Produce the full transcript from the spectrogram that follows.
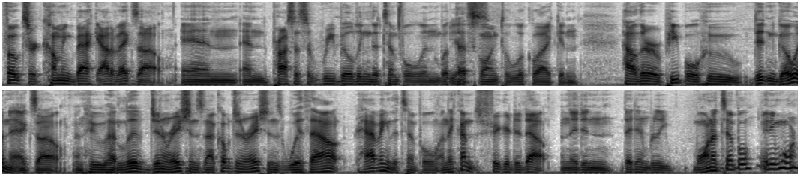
folks are coming back out of exile and, and the process of rebuilding the temple and what that's going to look like. And how there are people who didn't go into exile and who had lived generations now a couple generations without having the temple and they kind of just figured it out and they didn't they didn't really want a temple anymore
